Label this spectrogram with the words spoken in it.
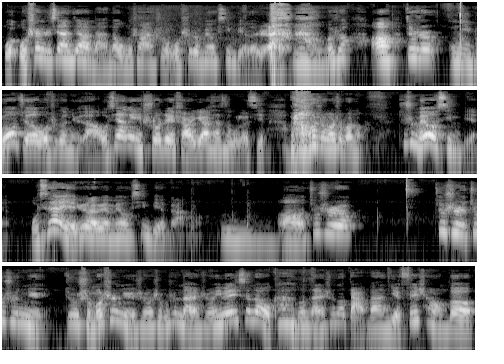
我我甚至现在见到男的，我会上来说我是个没有性别的人，嗯 我说啊，就是你不用觉得我是个女的啊，我现在跟你说这事儿，一二三四五六七，然后什么什么什么，就是没有性别，我现在也越来越没有性别感了。嗯嗯，就是就是就是女，就是什么是女生，什么是男生？因为现在我看很多男生的打扮也非常的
